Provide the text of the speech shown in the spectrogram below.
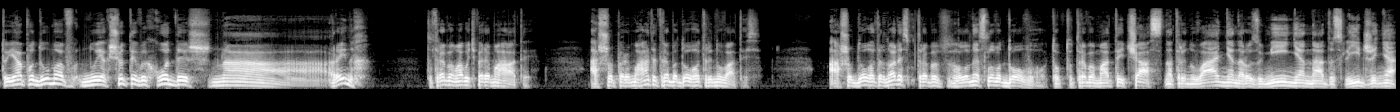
то я подумав: ну, якщо ти виходиш на ринг, то треба, мабуть, перемагати. А щоб перемагати, треба довго тренуватись. А щоб довго тренуватися, треба головне слово довго. Тобто треба мати час на тренування, на розуміння, на дослідження,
